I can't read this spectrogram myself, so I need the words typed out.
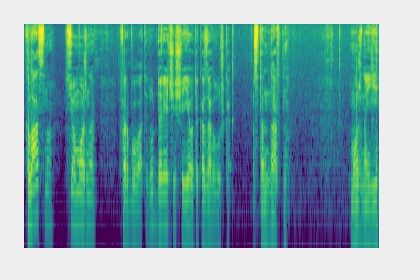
класно, все можна фарбувати. Тут, до речі, ще є отака заглушка стандартна. Можна її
